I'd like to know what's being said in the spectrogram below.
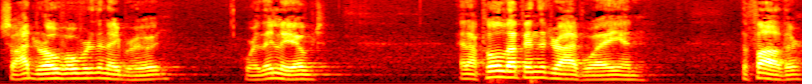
So I drove over to the neighborhood where they lived, and I pulled up in the driveway, and the father,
